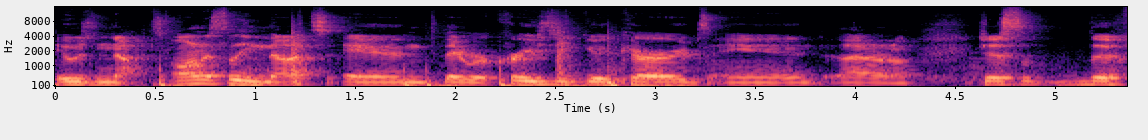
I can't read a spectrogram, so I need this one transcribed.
It was nuts, honestly nuts. And they were crazy good cards. And I don't know, just the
